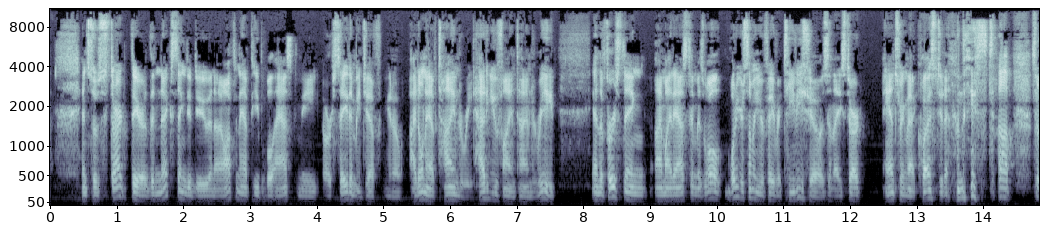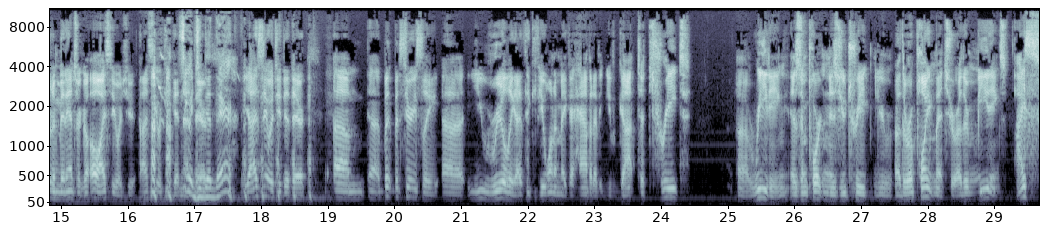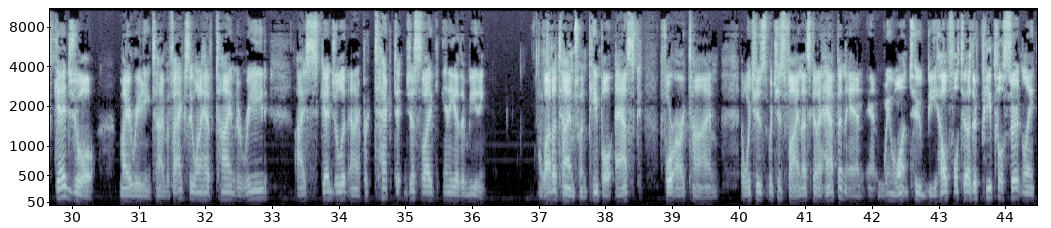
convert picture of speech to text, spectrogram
And so start there. The next thing to do, and I often have people ask me or say to me, Jeff, you know, I don't have time to read. How do you find time to read? And the first thing I might ask them is, well, what are some of your favorite TV shows? And they start answering that question and then they stop sort of mid answer and go, Oh, I see what you, I see what you're getting see what there. you did there. yeah, I see what you did there. Um, uh, but, but seriously, uh, you really, I think if you want to make a habit of it, you've got to treat uh, reading as important as you treat your other appointments, your other meetings. I schedule my reading time. If I actually want to have time to read, I schedule it and I protect it just like any other meeting. A lot of times when people ask for our time, which is which is fine, that's going to happen, and and we want to be helpful to other people certainly.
